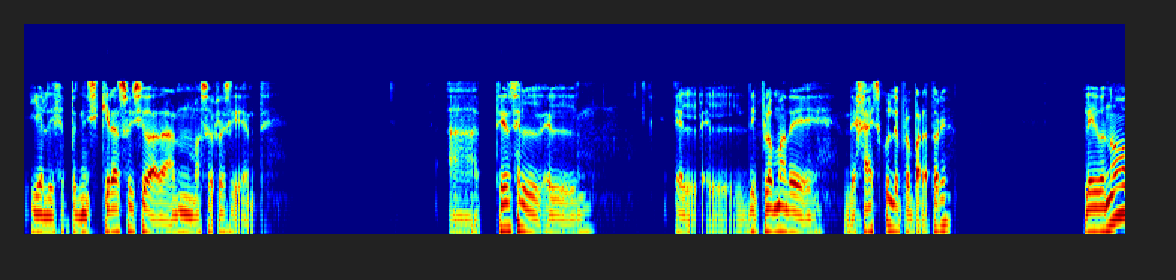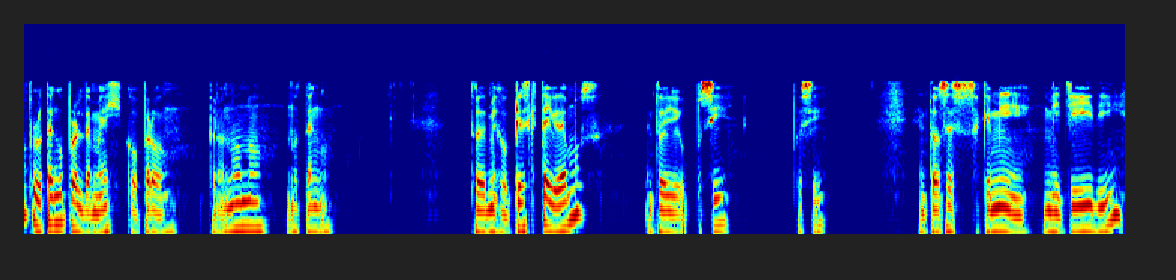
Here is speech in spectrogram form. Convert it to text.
Y yo le dije, pues ni siquiera soy ciudadano, no soy residente. Ah, ¿Tienes el, el, el, el diploma de, de, high school, de preparatoria? Le digo, no, pero lo tengo por el de México, pero, pero no, no, no tengo. Entonces me dijo, ¿quieres que te ayudemos? Entonces yo, pues sí, pues sí. Entonces saqué mi, mi GED,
